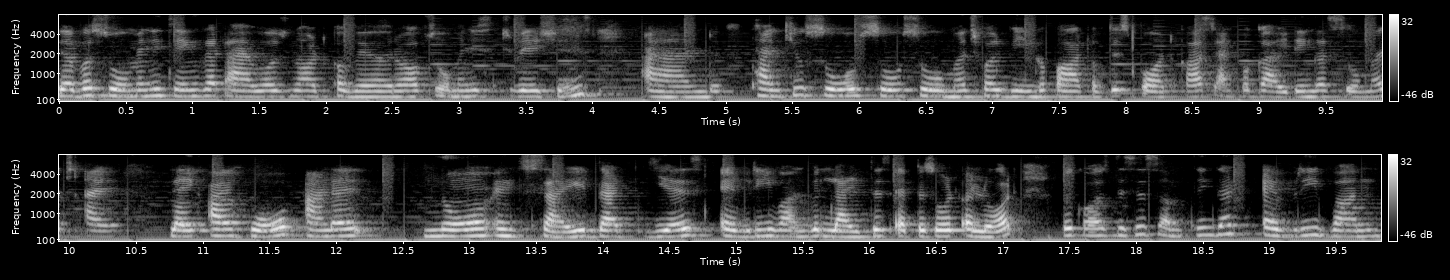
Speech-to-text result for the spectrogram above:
There were so many things that I was not aware of, so many situations, and thank you so, so, so much for being a part of this podcast and for guiding us so much. I like, I hope and I know inside that yes, everyone will like this episode a lot because this is something that everyone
